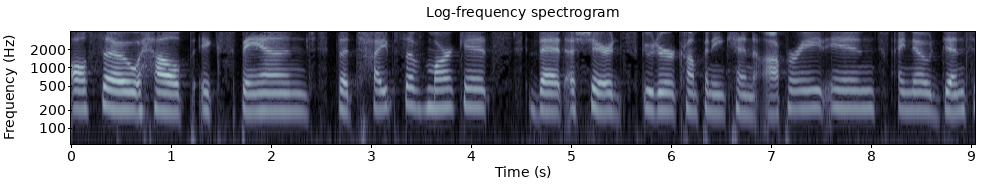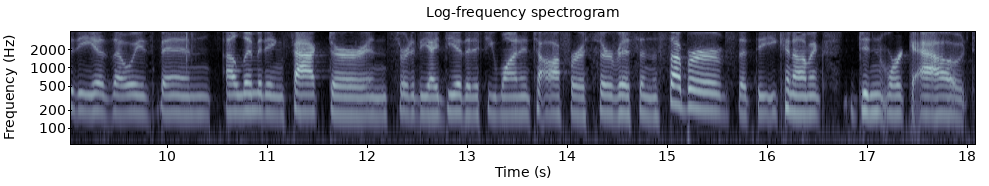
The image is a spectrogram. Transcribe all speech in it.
also help expand the types of markets that a shared scooter company can operate in? I know density has always been a limiting factor and sort of the idea that if you wanted to offer a service in the suburbs that the economics didn't work out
